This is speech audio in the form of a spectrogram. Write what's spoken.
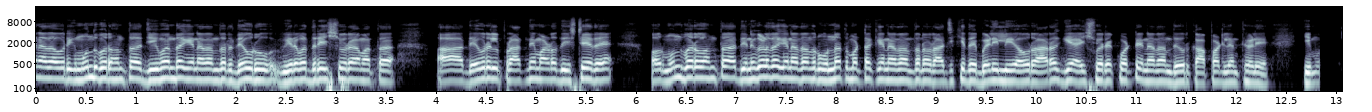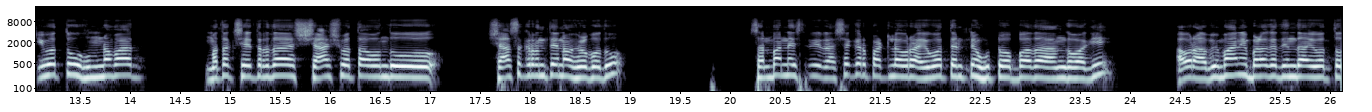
ಏನದ ಅವ್ರಿಗೆ ಮುಂದೆ ಬರುವಂಥ ಜೀವನದಾಗ ಏನದ ಅಂದ್ರೆ ದೇವರು ವೀರಭದ್ರೇಶ್ವರ ಮತ್ತು ಆ ದೇವರಲ್ಲಿ ಪ್ರಾರ್ಥನೆ ಮಾಡೋದು ಇಷ್ಟೇ ಇದೆ. ಅವ್ರು ಮುಂದೆ ಬರುವಂಥ ದಿನಗಳದಾಗ ಏನದ ಅಂದ್ರೆ ಉನ್ನತ ಮಟ್ಟಕ್ಕೆ ಏನದ ನಾವು ರಾಜಕೀಯದ ಬೆಳೀಲಿ ಅವ್ರ ಆರೋಗ್ಯ ಐಶ್ವರ್ಯ ಕೊಟ್ಟು ಏನದ ಅಂದ್ರೆ ದೇವ್ರು ಕಾಪಾಡಲಿ ಅಂತ ಹೇಳಿ ಈ ಇವತ್ತು ಹುಮ್ನಾಬಾದ್ ಮತಕ್ಷೇತ್ರದ ಶಾಶ್ವತ ಒಂದು ಶಾಸಕರಂತೆ ನಾವು ಹೇಳ್ಬೋದು. ಸನ್ಮಾನ್ಯ ಶ್ರೀ ರಾಜಶೇಖರ್ ಪಾಟೀಲ್ ಅವರ ಐವತ್ತೆಂಟನೇ ಹುಟ್ಟುಹಬ್ಬದ ಅಂಗವಾಗಿ ಅವರ ಅಭಿಮಾನಿ ಬಳಗದಿಂದ ಇವತ್ತು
